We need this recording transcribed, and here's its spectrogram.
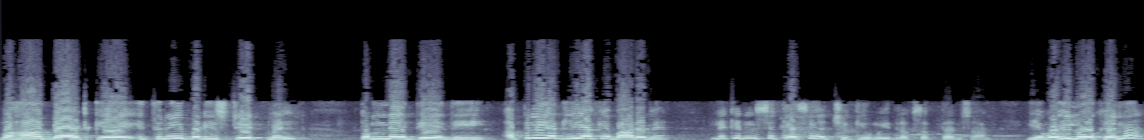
वहाँ बैठ के इतनी बड़ी स्टेटमेंट तुमने दे दी अपनी अदलिया के बारे में। लेकिन इनसे कैसे अच्छे की उम्मीद रख सकता है इंसान? ये वही लोग हैं ना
